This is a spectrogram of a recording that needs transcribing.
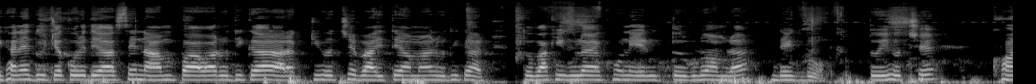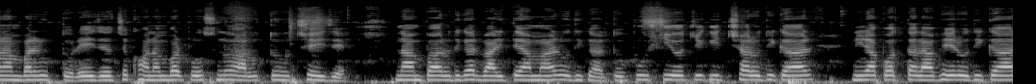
এখানে দুইটা করে দেওয়া আছে, নাম পাওয়ার অধিকার আর একটি হচ্ছে বাড়িতে আমার অধিকার। তো বাকিগুলো এখন এর উত্তরগুলো আমরা দেখব। তো এই হচ্ছে খ নাম্বারের উত্তর। এই যে হচ্ছে খ নাম্বার প্রশ্ন, আর উত্তর হচ্ছে এই যে নাম পাওয়ার অধিকার বাড়িতে আমার অধিকার। তো পুষ্টি ও চিকিৎসার অধিকার, নিরাপত্তা লাভের অধিকার,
